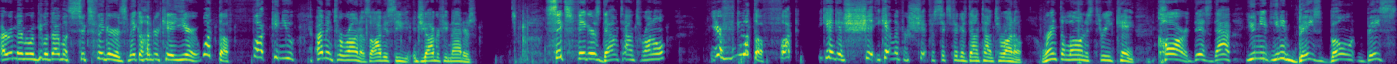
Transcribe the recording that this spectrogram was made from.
I remember when people talk about six figures, make a hundred K a year. What the fuck can you? I'm in Toronto, so obviously geography matters. Six figures downtown Toronto? You're, what the fuck? You can't get shit. You can't live for shit for six figures downtown Toronto. Rent alone is 3K. Car, this, that. You need, you need base bone, base,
